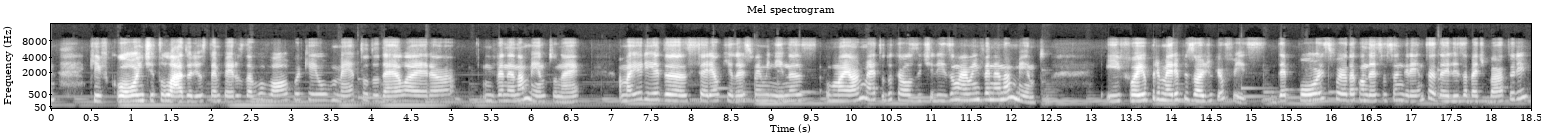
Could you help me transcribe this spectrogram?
que ficou intitulado ali Os Temperos da Vovó, porque o método dela era envenenamento, né? A maioria das serial killers femininas, o maior método que elas utilizam é o envenenamento. E foi o primeiro episódio que eu fiz. Depois foi o da Condessa Sangrenta, da Elizabeth Bathory.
